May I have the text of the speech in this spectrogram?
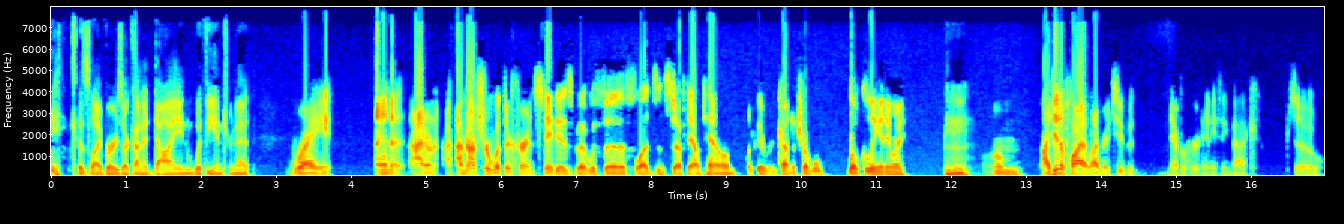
because libraries are kind of dying with the internet. Right. And uh, I don't. I'm not sure what their current state is, but with the floods and stuff downtown, like they were in kind of trouble locally anyway. Mm. Um, I did apply at a library too, but never heard anything back. So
